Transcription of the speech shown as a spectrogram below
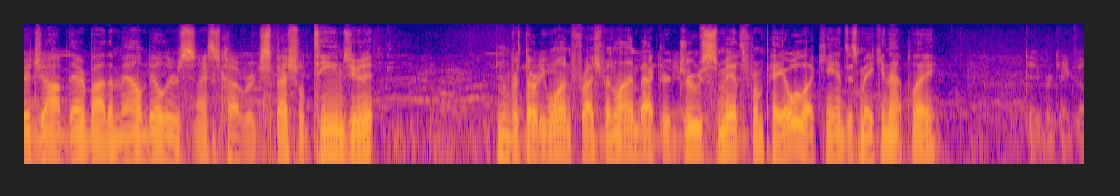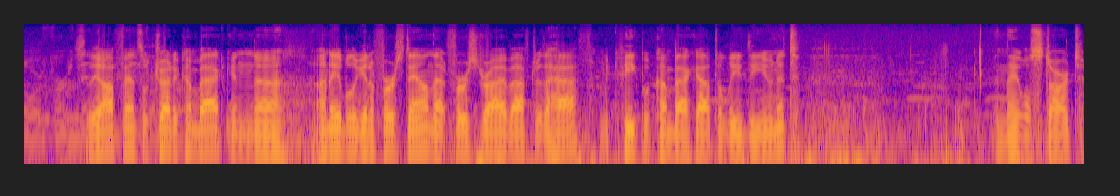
Good job there by the Mound Builders Nice coverage. special teams unit. Number 31, freshman linebacker Drew Smith from Paola, Kansas, making that play. Tabor takes over first. So the offense will try to come back and uh, unable to get a first down that first drive after the half. McPeak will come back out to lead the unit. And they will start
